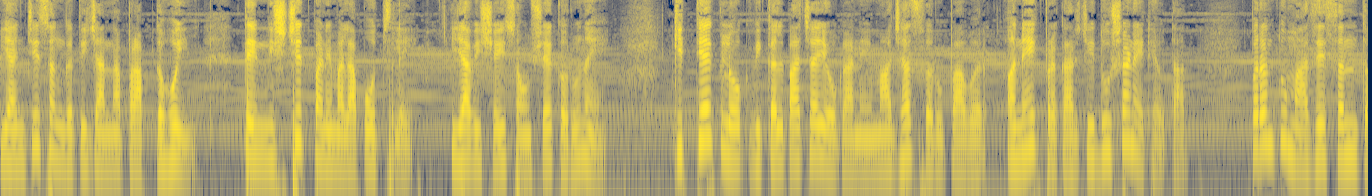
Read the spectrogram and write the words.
यांची संगती ज्यांना प्राप्त होईल ते निश्चितपणे मला पोचले. याविषयी संशय करू नये. कित्येक लोक विकल्पाच्या योगाने माझ्या स्वरूपावर अनेक प्रकारची दूषणे ठेवतात. परंतु माझे संत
